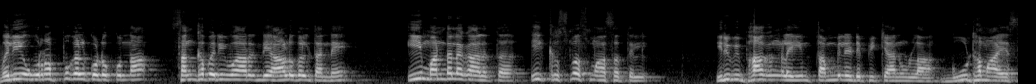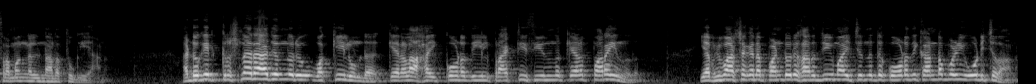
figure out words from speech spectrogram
വലിയ ഉറപ്പുകൾ കൊടുക്കുന്ന സംഘപരിവാറിന്റെ ആളുകൾ തന്നെ ഈ മണ്ഡലകാലത്ത് ഈ ക്രിസ്മസ് മാസത്തിൽ ഇരുവിഭാഗങ്ങളെയും തമ്മിലടിപ്പിക്കാനുള്ള ഗൂഢമായ ശ്രമങ്ങൾ നടത്തുകയാണ്. അഡ്വക്കേറ്റ് കൃഷ്ണരാജ് എന്നൊരു വക്കീലുണ്ട് കേരള ഹൈക്കോടതിയിൽ പ്രാക്ടീസ് ചെയ്യുന്നതൊക്കെയാണ് പറയുന്നത്. ഈ അഭിഭാഷകനെ പണ്ടൊരു ഹർജിയുമായി ചെന്നിട്ട് കോടതി കണ്ടം വഴി ഓടിച്ചതാണ്.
